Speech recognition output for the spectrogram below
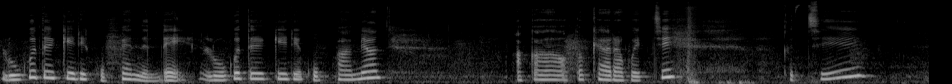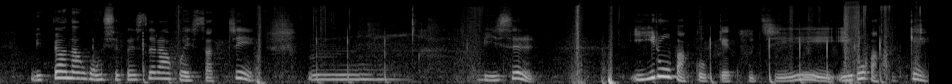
로그들끼리 곱했는데 로그들끼리 곱하면 아까 어떻게 하라고 했지? 그치? 밑변환 공식을 쓰라고 했었지? 음, 밑을 2로 바꿀게 굳이 2로 바꿀게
